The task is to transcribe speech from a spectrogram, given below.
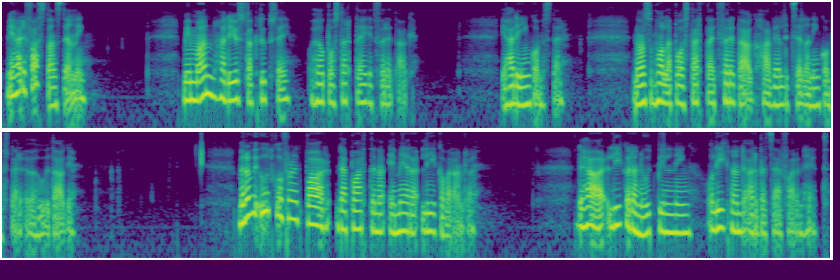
Men jag hade fast anställning. Min man hade just sagt upp sig och höll på att starta eget företag. Jag hade inkomster. Någon som håller på att starta ett företag har väldigt sällan inkomster överhuvudtaget. Men om vi utgår från ett par där parterna är mera lika varandra. De har likadan utbildning och liknande arbetserfarenhet.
